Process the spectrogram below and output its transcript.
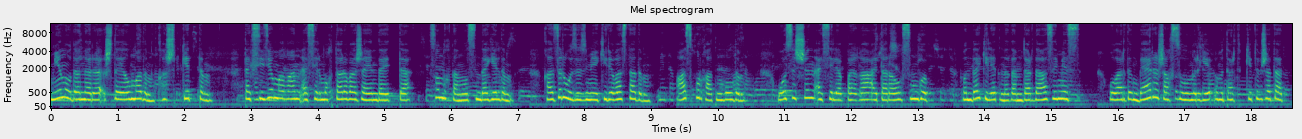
Мен одан әрі шыдай алмадым қашып кеттім. Таксиде маған әсел мұхтарова жайында айтты. Сондықтан осында келдім. Қазір өз өзіме келе бастадым. Аз қорқатын болдым. Осы үшін әсел апайға айтар алғысым көп. Бұнда келетін адамдар да аз емес. Олардың бәрі жақсы өмірге үміт артып кетіп жатады.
